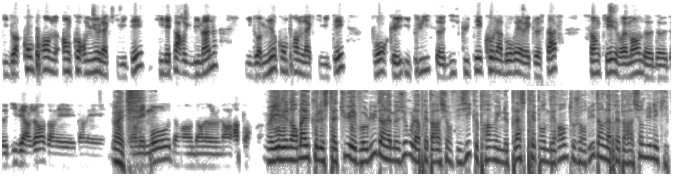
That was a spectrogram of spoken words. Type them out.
qu'il doit comprendre encore mieux l'activité. S'il n'est pas rugbyman, il doit mieux comprendre l'activité pour qu'il puisse discuter, collaborer avec le staff sans qu'il y ait vraiment de, de, de, divergence dans les dans les dans les mots, dans, dans, le, dans le rapport. Quoi. Oui, il est normal que le statut évolue dans la mesure où la préparation physique prend une place prépondérante aujourd'hui dans la préparation d'une équipe.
